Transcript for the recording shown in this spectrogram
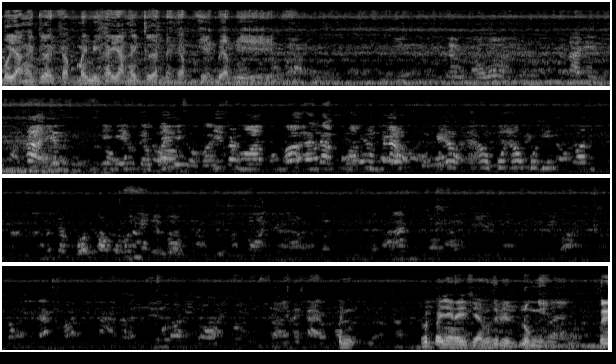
บ่อยากให้เกิดครับ ไม่มีใครอยากให้เกิดนะครับ เหตุแบบนี้เอาคุณเอาคุณดินออกก่อน พูดไปยังไงเสียมันคือลงนี่เพื่อ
